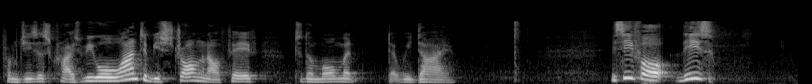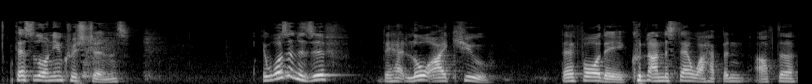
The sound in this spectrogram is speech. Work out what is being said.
from Jesus Christ. We will want to be strong in our faith to the moment that we die. You see, for these Thessalonian Christians, it wasn't as if they had low IQ, therefore they couldn't understand what happened after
